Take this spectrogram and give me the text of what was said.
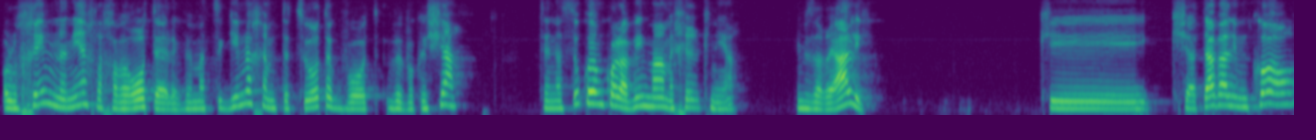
הולכים נניח לחברות האלה ומציגים לכם את התשואות הגבוהות, בבקשה, תנסו קודם כל להבין מה המחיר קנייה, אם זה ריאלי. כי כשאתה בא למכור,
